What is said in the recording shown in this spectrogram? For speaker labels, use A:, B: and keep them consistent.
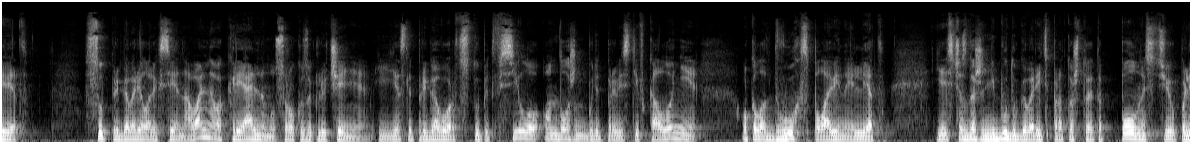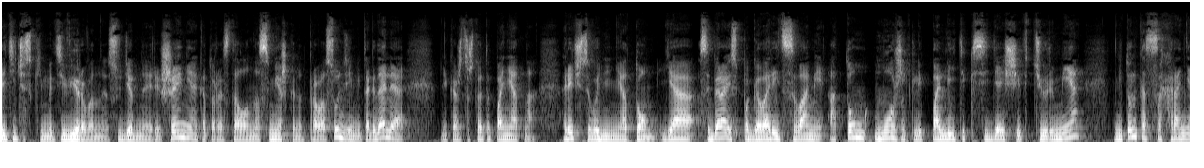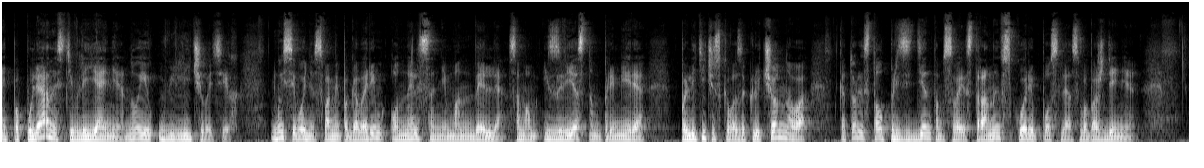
A: Привет! Суд приговорил Алексея Навального к реальному сроку заключения. И если приговор вступит в силу, он должен будет провести в колонии около двух с половиной лет – я сейчас даже не буду говорить про то, что это полностью политически мотивированное судебное решение, которое стало насмешкой над правосудием и так далее. Мне кажется, что это понятно. Речь сегодня не о том. Я собираюсь поговорить с вами о том, может ли политик, сидящий в тюрьме, не только сохранять популярность и влияние, но и увеличивать их. Мы сегодня с вами поговорим о Нельсоне Манделле, самом известном примере политического заключенного, который стал президентом своей страны вскоре после освобождения.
